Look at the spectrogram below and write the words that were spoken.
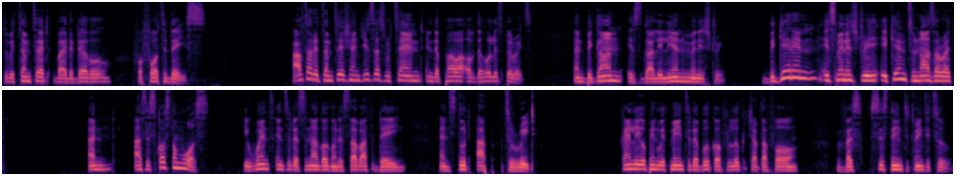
to be tempted by the devil for 40 days. After the temptation, Jesus returned in the power of the Holy Spirit and began his Galilean ministry. Beginning his ministry, he came to Nazareth, and as his custom was, he went into the synagogue on the Sabbath day and stood up to read. Kindly open with me to the book of Luke, chapter 4, verse 16 to 22.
